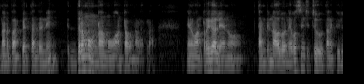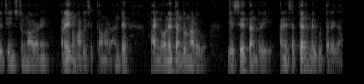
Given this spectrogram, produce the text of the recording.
నన్ను పంపిన తండ్రిని ఇద్దరము ఉన్నాము అంటా ఉన్నాడు అక్కడ. నేను ఒంటరిగా లేను తండ్రి నాలో నివసించుచు తన క్రియలు చేయించుతున్నాడు అని అనేక మాటలు చెప్తా ఉన్నాడు. అంటే ఆయనలోనే తండ్రి ఉన్నాడు. ఏసే తండ్రి అనే సత్యాన్ని మీరు గుర్తెరగాలి.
